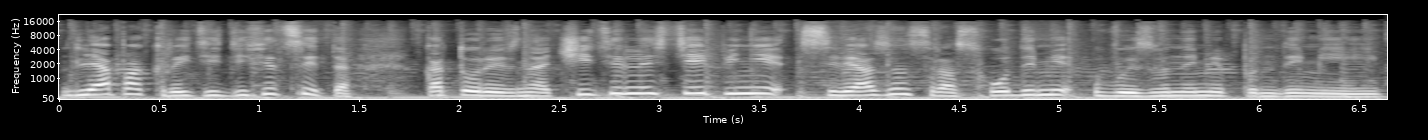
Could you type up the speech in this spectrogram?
для покрытия дефицита, который в значительной степени связан с расходами, вызванными пандемией.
